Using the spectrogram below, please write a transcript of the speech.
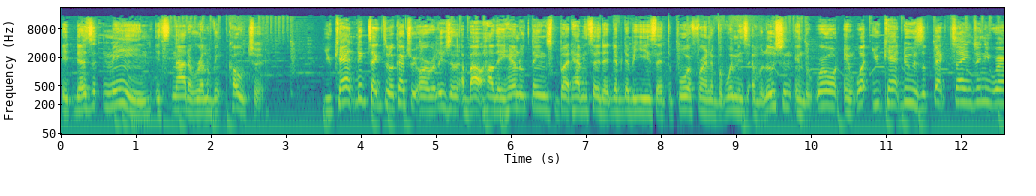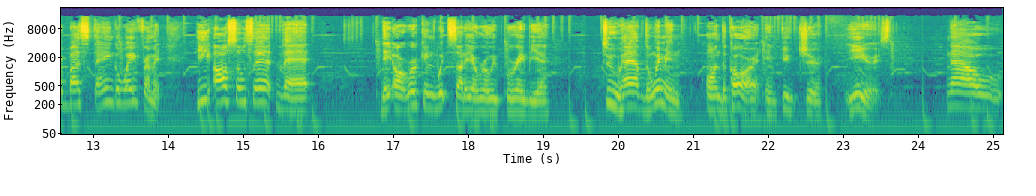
it doesn't mean it's not a relevant culture. You can't dictate to a country or a religion about how they handle things, but having said that, WWE is at the forefront of a women's evolution in the world, and what you can't do is affect change anywhere by staying away from it. He also said that they are working with Saudi Arabia to have the women on the card in future years. Now,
